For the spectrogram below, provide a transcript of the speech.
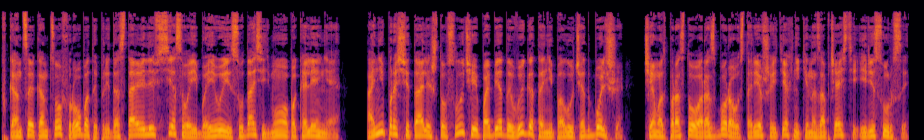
В конце концов, роботы предоставили все свои боевые суда седьмого поколения. Они просчитали, что в случае победы выгод они получат больше, чем от простого разбора устаревшей техники на запчасти и ресурсы.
